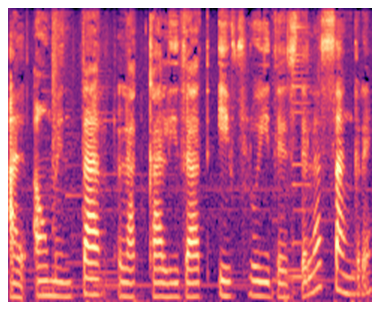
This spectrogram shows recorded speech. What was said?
al aumentar la calidad y fluidez de la sangre,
